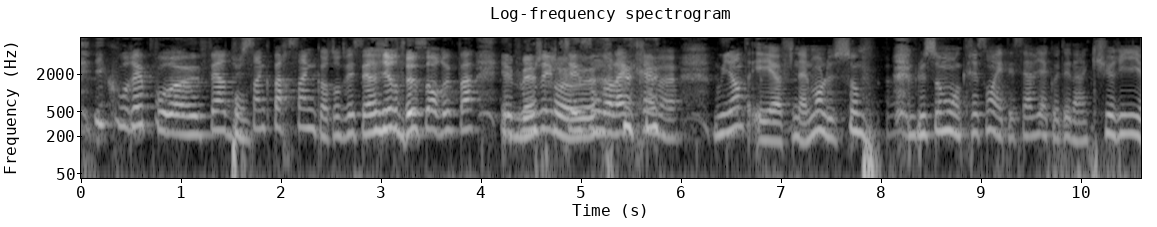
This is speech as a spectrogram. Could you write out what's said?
il courait pour euh, faire du 5 par 5 quand on devait servir 200 repas et, plonger le cresson euh, dans la crème euh, bouillante et finalement le saumon le saumon au cresson a été servi à côté d'un curry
